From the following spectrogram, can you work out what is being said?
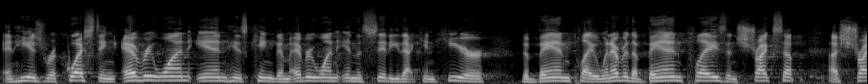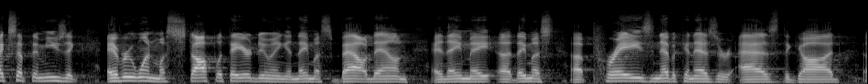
and he is requesting everyone in his kingdom, everyone in the city that can hear the band play. Whenever the band plays and strikes up, uh, strikes up the music, everyone must stop what they are doing and they must bow down and they, may, uh, they must uh, praise Nebuchadnezzar as the God uh,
